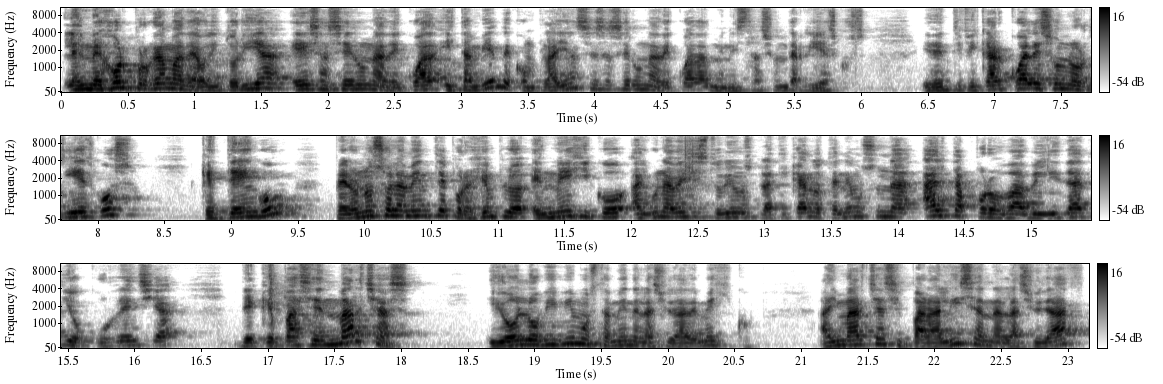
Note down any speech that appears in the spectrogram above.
El mejor programa de auditoría es hacer una adecuada, y también de compliance, es hacer una adecuada administración de riesgos identificar cuáles son los riesgos que tengo, pero no solamente, por ejemplo, en México, alguna vez estuvimos platicando, tenemos una alta probabilidad de ocurrencia de que pasen marchas, y hoy lo vivimos también en la Ciudad de México. Hay marchas y paralizan a la ciudad,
